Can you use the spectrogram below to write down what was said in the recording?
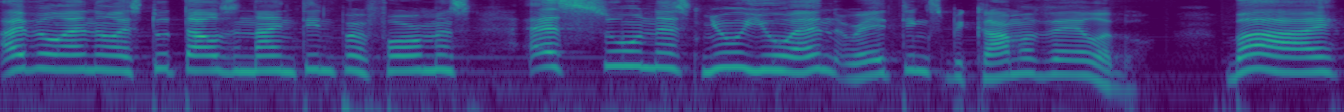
I will analyze 2019 performance as soon as new UN ratings become available. Bye!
